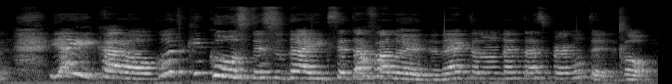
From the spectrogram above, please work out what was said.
e aí, Carol, quanto que custa isso daí que você tá falando, né? Que todo mundo deve estar se perguntando. Bom,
